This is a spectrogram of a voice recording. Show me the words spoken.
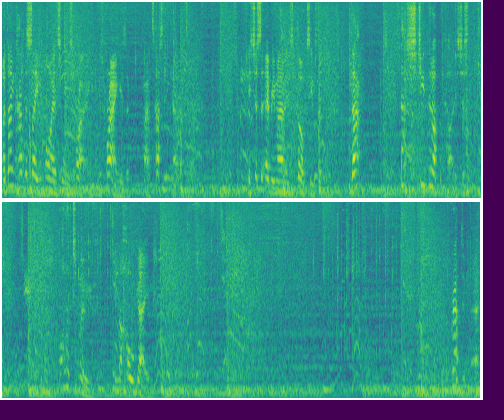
I don't have the same eye towards Hwoarang, because Hwoarang is a fantastic character. It's just that every man and his dog seems to... That, that stupid uppercut is just bollocks move in the whole game. grabbed him there.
